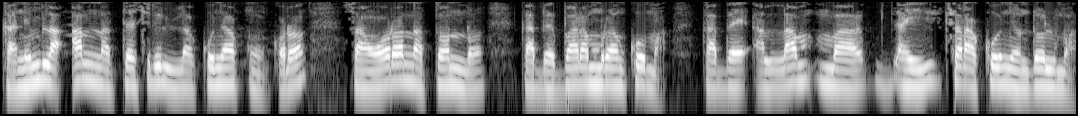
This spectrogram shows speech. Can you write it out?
ka nin bila an na tɛsiri la koɲa kun kɔrɔ san wɔɔrɔ na tɔn dɔ ka bɛn baaramuranko ma ka bɛn alama ayi sarako ɲɔndɔlu ma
